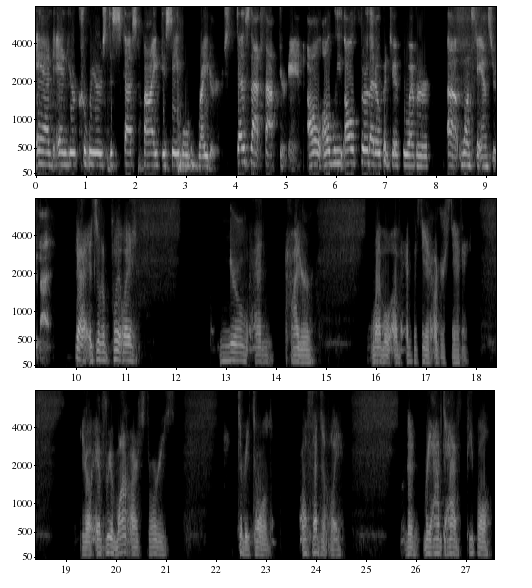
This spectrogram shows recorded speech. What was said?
and and your careers discussed by disabled writers? Does that factor in? I'll i'll we i'll throw that open to whoever uh, wants to answer that. Yeah it's a completely new and higher level of empathy and understanding you know if we want our stories to be told authentically then we have to have people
